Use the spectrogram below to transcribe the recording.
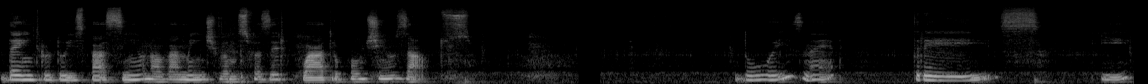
Dentro do espacinho, novamente, vamos fazer quatro pontinhos altos dois, né? Três e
